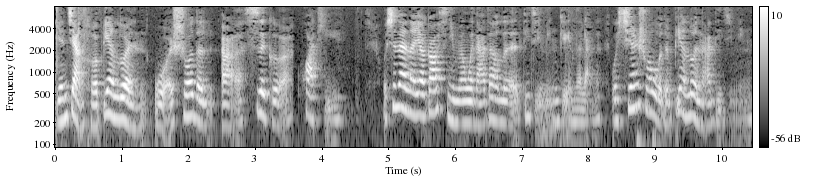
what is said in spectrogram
演讲和辩论我说的啊四个话题。我现在呢要告诉你们，我拿到了第几名给那两个。我先说我的辩论拿第几名。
